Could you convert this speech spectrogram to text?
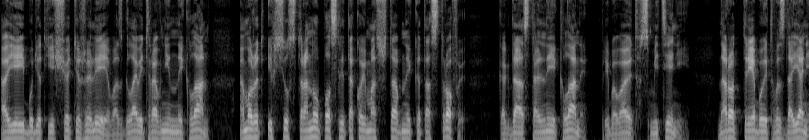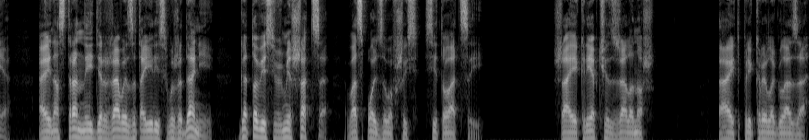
А ей будет еще тяжелее возглавить равнинный клан, а может и всю страну после такой масштабной катастрофы, когда остальные кланы пребывают в смятении, народ требует воздаяния, а иностранные державы затаились в ожидании, готовясь вмешаться, воспользовавшись ситуацией. Шая крепче сжала нож. Айд прикрыла глаза.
